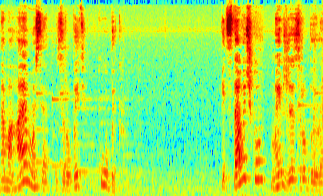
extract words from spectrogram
Намагаємося зробити кубик. Підставочку ми вже зробили.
